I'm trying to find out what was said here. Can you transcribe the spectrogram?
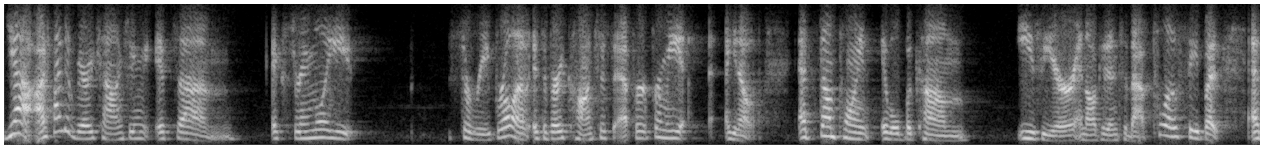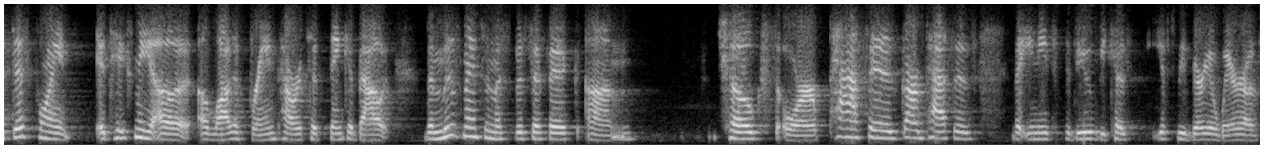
Yeah, I find it very challenging. It's um extremely cerebral. It's a very conscious effort for me. You know, at some point it will become easier, and I'll get into that flow state. But at this point, it takes me a, a lot of brain power to think about the movements and the specific um, chokes or passes, guard passes that you need to do because you have to be very aware of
